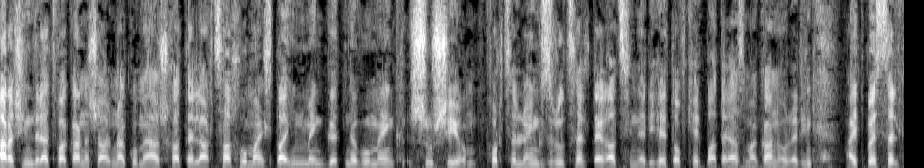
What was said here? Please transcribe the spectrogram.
Առաջին լրատվականը շարունակում է աշխատել Արցախում, այս պահին մենք գտնվում ենք Շուշիում։ Փորձելու ենք զրուցել տեղացիների հետ, ովքեր պատերազմական օրերին այդպես էլ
